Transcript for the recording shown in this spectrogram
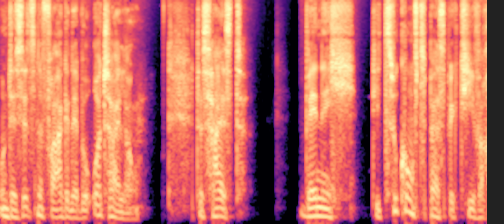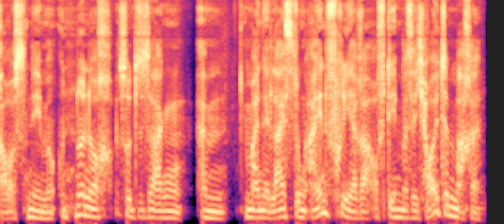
Und das ist jetzt eine Frage der Beurteilung. Das heißt, wenn ich die Zukunftsperspektive rausnehme und nur noch sozusagen ähm, meine Leistung einfriere auf dem, was ich heute mache,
